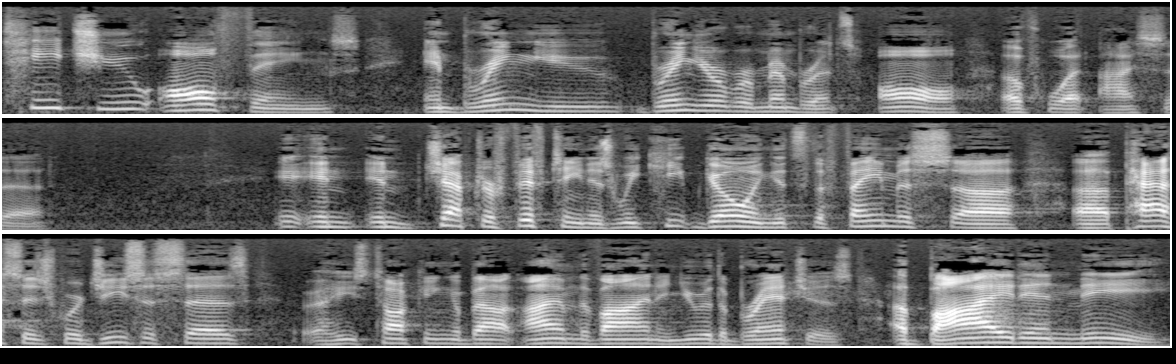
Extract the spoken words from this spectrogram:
teach you all things and bring you bring your remembrance all of what I said in, in chapter 15, as we keep going, it's the famous uh, uh, passage where Jesus says, uh, He's talking about, I am the vine and you are the branches. Abide in me.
